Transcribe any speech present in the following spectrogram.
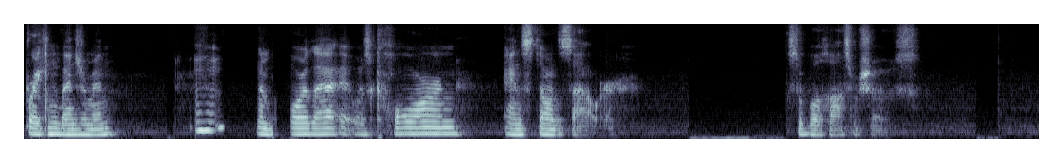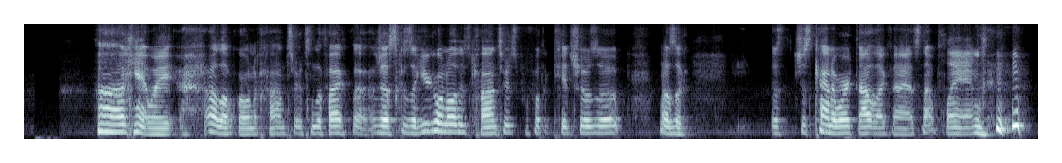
Breaking Benjamin. hmm Then before that, it was Korn and Stone Sour. So both awesome shows. Uh, I can't wait. I love going to concerts, and the fact that Jessica's like, "You're going to all these concerts before the kid shows up," and I was like, "It just kind of worked out like that. It's not planned.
